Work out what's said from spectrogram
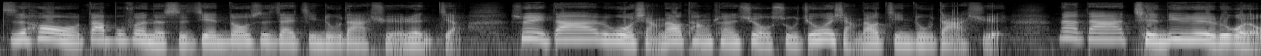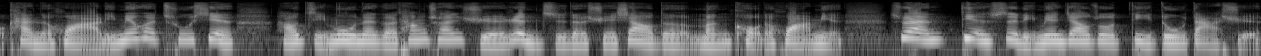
之后，大部分的时间都是在京都大学任教，所以大家如果想到汤川秀树，就会想到京都大学。那大家前略略如果有看的话，里面会出现好几幕那个汤川学任职的学校的门口的画面。虽然电视里面叫做帝都大学，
